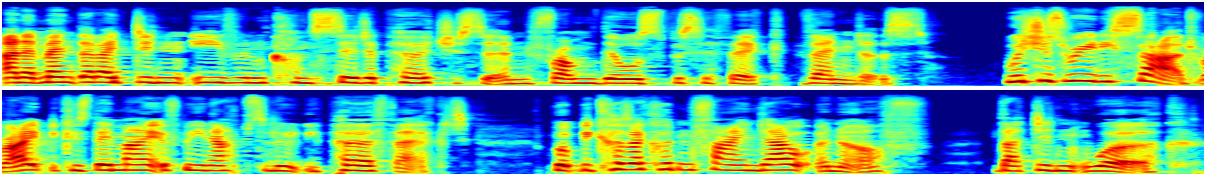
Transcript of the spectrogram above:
And it meant that I didn't even consider purchasing from those specific vendors, which is really sad, right? Because they might have been absolutely perfect. But because I couldn't find out enough, that didn't work.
